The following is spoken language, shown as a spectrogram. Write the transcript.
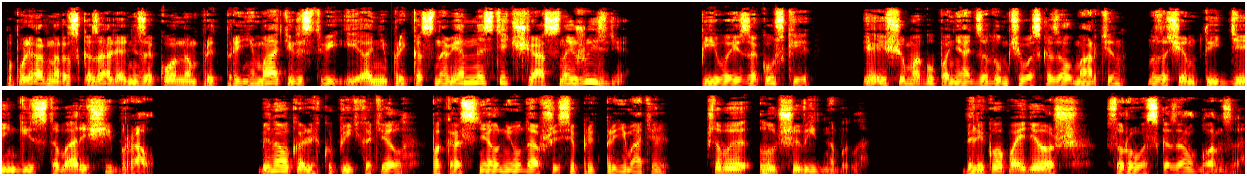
популярно рассказали о незаконном предпринимательстве и о неприкосновенности частной жизни. Пиво и закуски я еще могу понять, задумчиво сказал Мартин, но зачем ты деньги из товарищей брал? Бинокль купить хотел, покраснел неудавшийся предприниматель, чтобы лучше видно было. Далеко пойдешь, сурово сказал Гонза.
